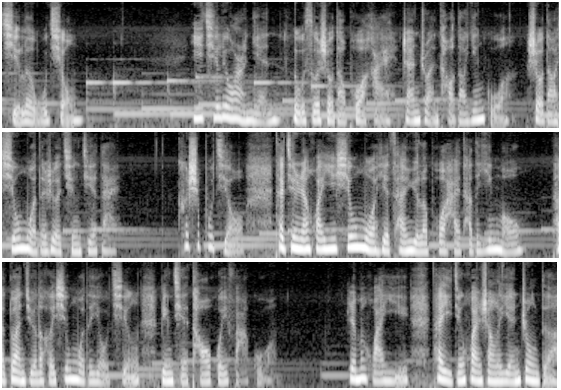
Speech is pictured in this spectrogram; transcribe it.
其乐无穷。一七六二年，卢梭受到迫害，辗转逃到英国，受到休谟的热情接待。可是不久，他竟然怀疑休谟也参与了迫害他的阴谋。他断绝了和休谟的友情，并且逃回法国。人们怀疑他已经患上了严重的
